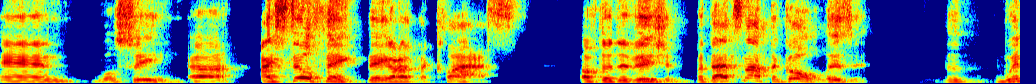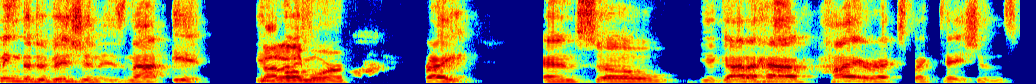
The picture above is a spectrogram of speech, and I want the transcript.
and we'll see. Uh, I still think they are the class of the division, but that's not the goal, is it? The winning the division is not it. Not anymore, right? And so you got to have higher expectations.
